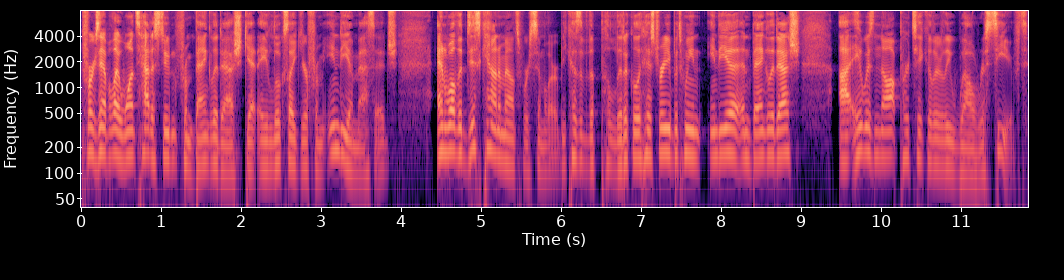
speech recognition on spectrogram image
For example, I once had a student from Bangladesh get a looks like you're from India message. And while the discount amounts were similar because of the political history between India and Bangladesh, uh, it was not particularly well received.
